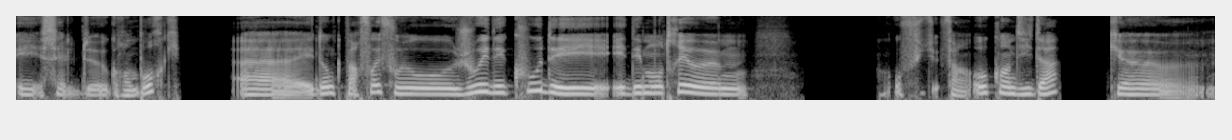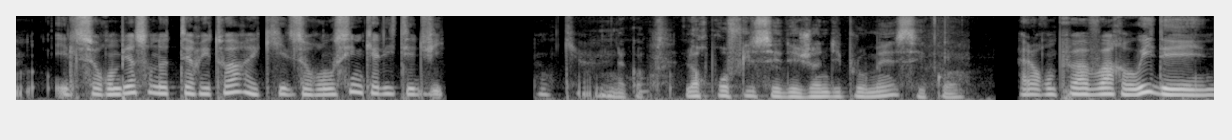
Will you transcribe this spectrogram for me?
et celle de Grand-Bourg. et donc parfois il faut jouer des coudes et démontrer aux, enfin, aux candidats qu'ils euh, seront bien sur notre territoire et qu'ils auront aussi une qualité de vie. Euh, D'accord. Leur profil, c'est des jeunes diplômés, c'est quoi? Alors on peut avoir, oui, des,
